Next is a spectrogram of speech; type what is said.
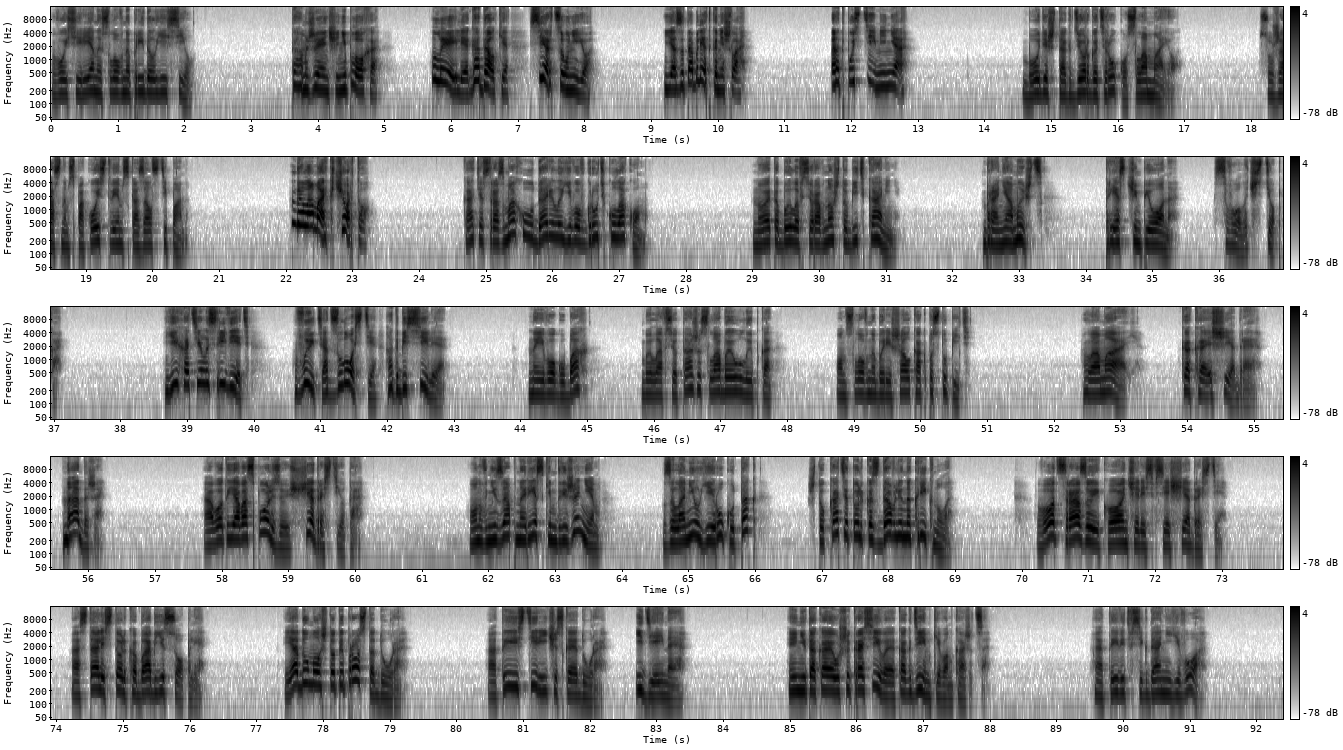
Вой сирены словно придал ей сил. «Там женщине плохо. Лейле, гадалке, сердце у нее. Я за таблетками шла. Отпусти меня!» «Будешь так дергать руку, сломаю». С ужасным спокойствием сказал Степан. «Да ломай к черту!» Катя с размаху ударила его в грудь кулаком. Но это было все равно, что бить камень. Броня мышц. Пресс чемпиона. Сволочь Степка. Ей хотелось реветь, выть от злости, от бессилия. На его губах была все та же слабая улыбка – он словно бы решал, как поступить. Ломай. Какая щедрая. Надо же. А вот я воспользуюсь щедростью-то. Он внезапно резким движением заломил ей руку так, что Катя только сдавленно крикнула. Вот сразу и кончились все щедрости. Остались только бабьи сопли. Я думал, что ты просто дура. А ты истерическая дура. Идейная. И не такая уж и красивая, как Димке вон кажется. А ты ведь всегда не его.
